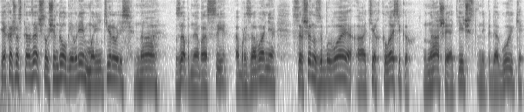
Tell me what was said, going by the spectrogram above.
Я хочу сказать, что очень долгое время мы ориентировались на западные образцы образования, совершенно забывая о тех классиках нашей отечественной педагогики,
